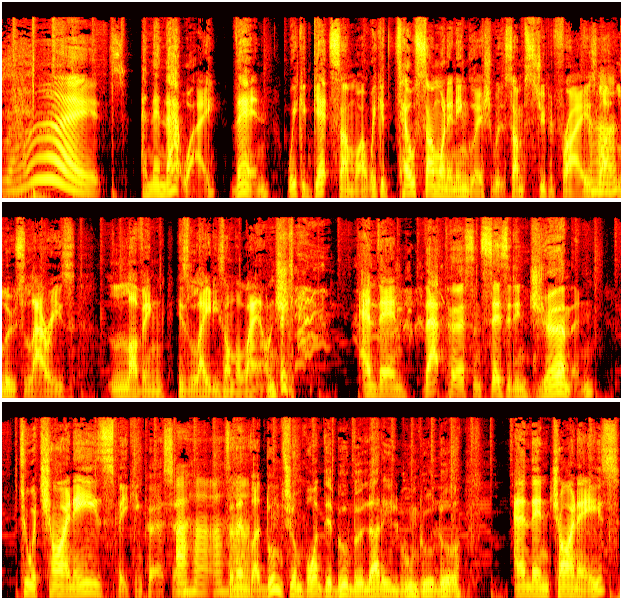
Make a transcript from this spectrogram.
Right. And then that way, then we could get someone, we could tell someone in English with some stupid phrase Uh-huh. like Loose Larry's loving his ladies on the lounge. and then that person says it in German to a Chinese speaking person. Uh-huh, So then like, "Dun shum bon de bu bu la de lum bu lu." and then Chinese.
